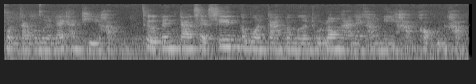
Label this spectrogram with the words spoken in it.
ผลการประเมินได้ทันทีค่ะ ถือเป็นการเสร็จสิ้นกระบวนการประเมินทดลองงานในครั้งนี้ค่ะ ขอบคุณค่ะ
